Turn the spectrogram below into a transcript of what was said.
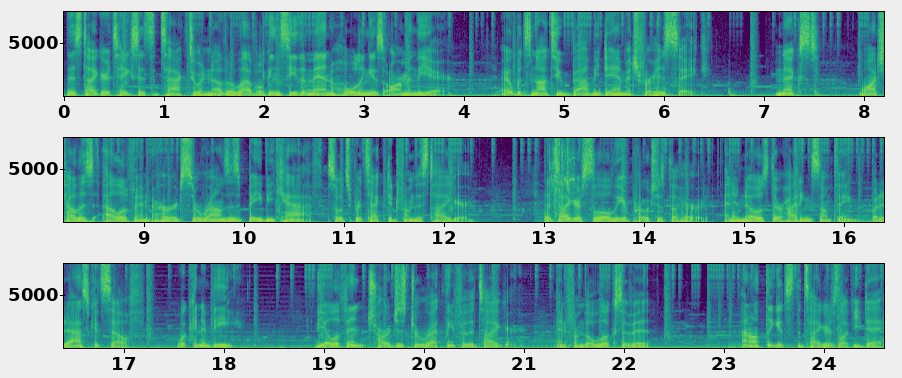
this tiger takes its attack to another level. You can see the man holding his arm in the air. I hope it's not too badly damaged for his sake. Next, watch how this elephant herd surrounds his baby calf so it's protected from this tiger. The tiger slowly approaches the herd and it knows they're hiding something, but it asks itself, what can it be? The elephant charges directly for the tiger, and from the looks of it, I don't think it's the tiger's lucky day.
